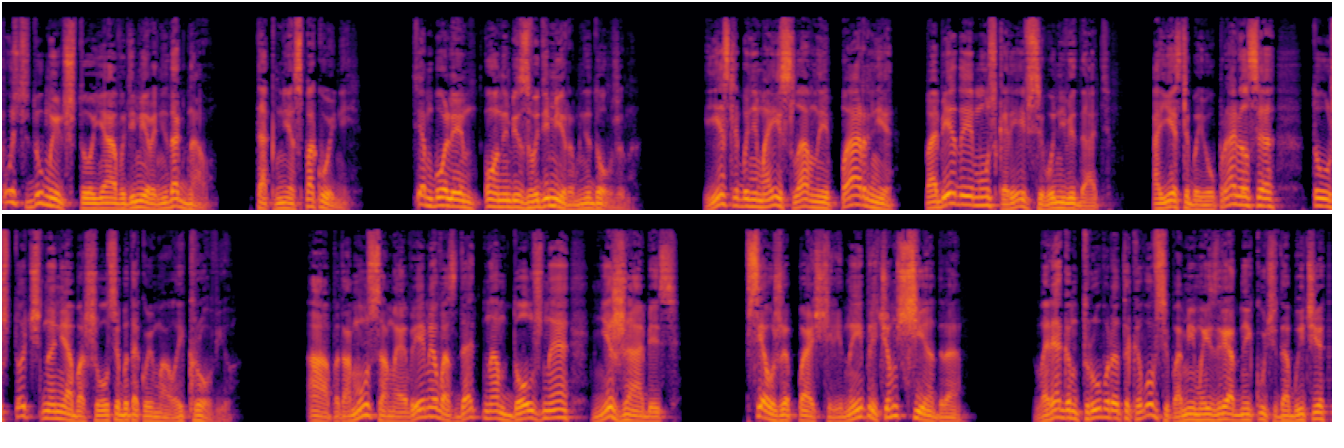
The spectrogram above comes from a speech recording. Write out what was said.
пусть думает, что я Вадимира не догнал. Так мне спокойней. Тем более он и без Вадимира мне должен. Если бы не мои славные парни, победы ему, скорее всего, не видать. А если бы и управился, то уж точно не обошелся бы такой малой кровью. А потому самое время воздать нам должное, не жабясь. Все уже поощрены, причем щедро. Варягам Трувора так и вовсе, помимо изрядной кучи добычи,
